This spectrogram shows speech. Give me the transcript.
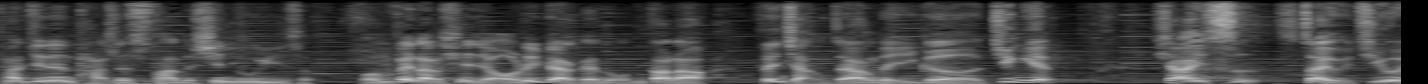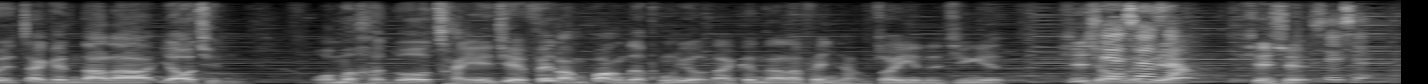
他今天谈的是他的心路历程。我们非常谢谢 Olivia 跟我们大家分享这样的一个经验。下一次再有机会再跟大家邀请我们很多产业界非常棒的朋友来跟大家分享专业的经验。谢谢 Olivia，谢谢，谢谢。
